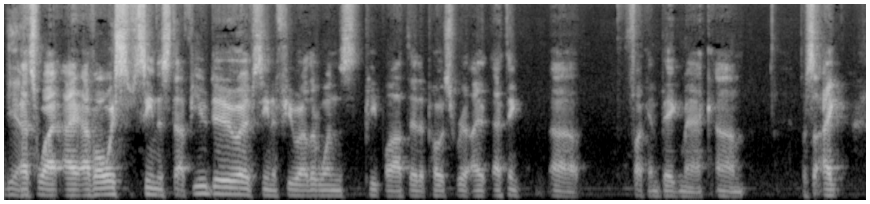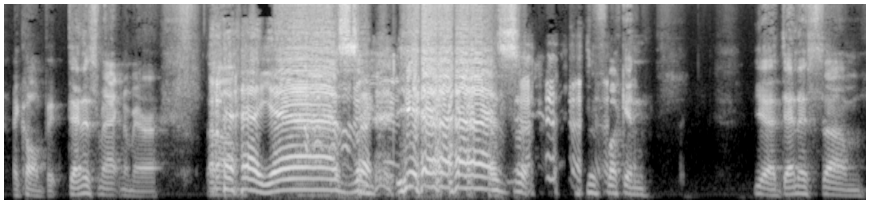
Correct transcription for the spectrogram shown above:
Yeah, that's why I, have always seen the stuff you do. I've seen a few other ones, people out there that post. Real, I, I think, uh, fucking Big Mac. Um, so I I call him Big Dennis McNamara. Um, yes, yes. the fucking yeah, Dennis. Um,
